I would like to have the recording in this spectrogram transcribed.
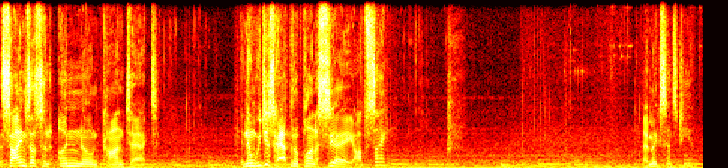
assigns us an unknown contact, and then we just happen upon a CIA ops site? That makes sense to you?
